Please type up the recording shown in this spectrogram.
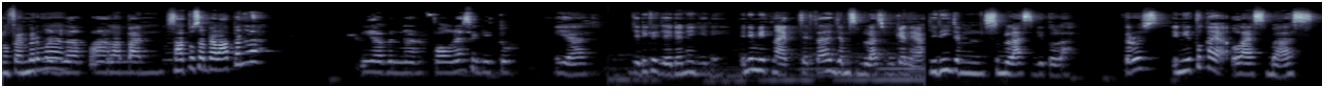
November mah 8. 8. 1 sampai 8 lah. Iya benar, fallnya segitu. Iya. Jadi kejadiannya gini. Ini midnight, ceritanya jam 11 mungkin ya. Jadi jam 11 gitulah. Terus ini tuh kayak last bus.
